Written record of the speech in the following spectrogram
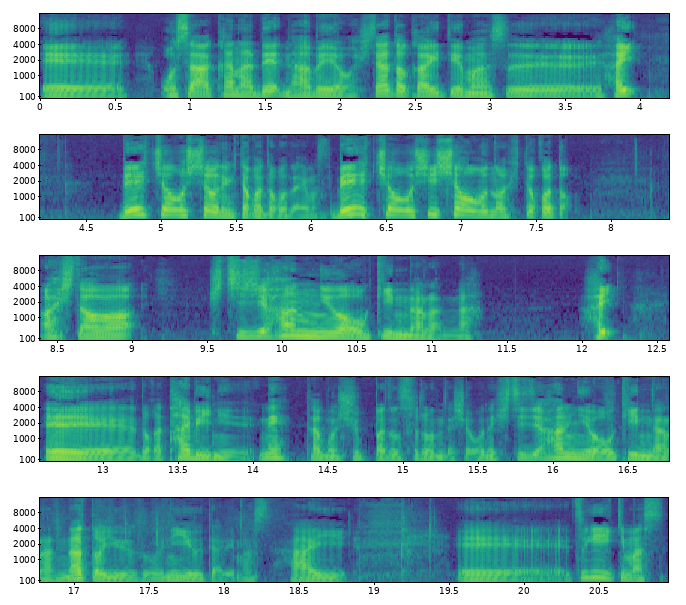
えー、お魚で鍋をしたと書いてます。はい。米朝師匠の一言ございます。米朝師匠の一言。明日は7時半には起きにならんな。はい。えー、どか旅にね多分出発するんでしょうね。7時半には起きにならんなというふうに言うてあります。はい。えー、次いきます。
